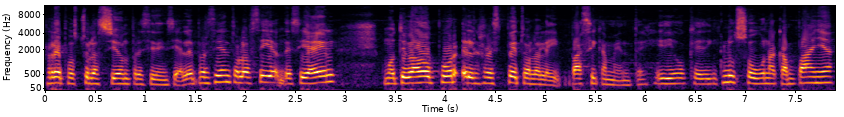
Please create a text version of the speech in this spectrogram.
repostulación presidencial. El presidente lo hacía, decía él, motivado por el respeto a la ley, básicamente, y dijo que incluso hubo una campaña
